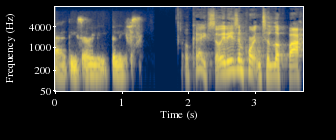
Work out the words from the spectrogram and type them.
uh, these early beliefs. Okay, so it is important to look back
